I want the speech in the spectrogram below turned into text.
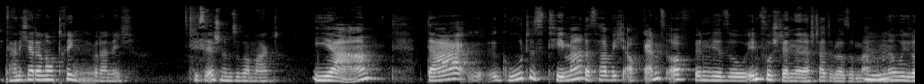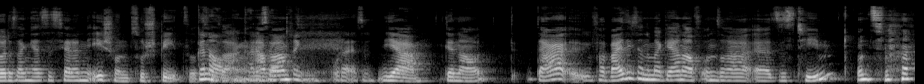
Die kann ich ja dann noch trinken, oder nicht? Die ist ja eh schon im Supermarkt. Ja, da gutes Thema. Das habe ich auch ganz oft, wenn wir so Infostände in der Stadt oder so machen, mhm. ne, wo die Leute sagen, ja, es ist ja dann eh schon zu spät sozusagen. Genau, kann Aber, es ja auch trinken oder essen. Ja, genau da verweise ich dann immer gerne auf unser äh, System und zwar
